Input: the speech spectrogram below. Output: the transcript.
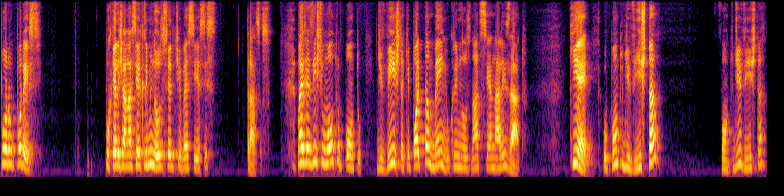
por, por esse porque ele já nascia criminoso se ele tivesse esses traços. Mas existe um outro ponto de vista que pode também o criminoso nato ser analisado, que é o ponto de vista ponto de vista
